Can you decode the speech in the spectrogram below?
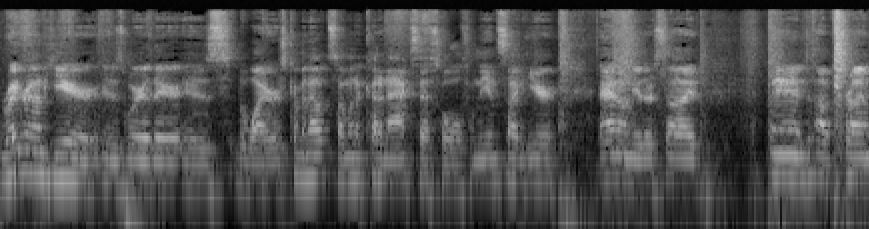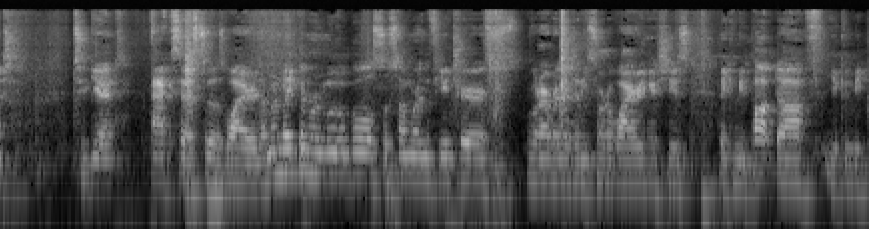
right around here is where there is the wires coming out. So I'm gonna cut an access hole from the inside here and on the other side and up front to get access to those wires. I'm gonna make them removable so somewhere in the future, whatever there's any sort of wiring issues, they can be popped off. You can be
